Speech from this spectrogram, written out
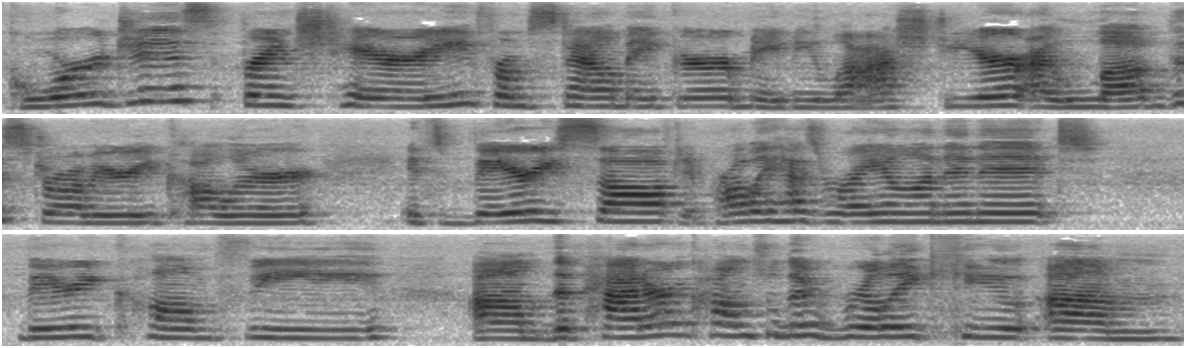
gorgeous French terry from Stylemaker, maybe last year. I love the strawberry color. It's very soft. It probably has rayon in it. Very comfy. Um, the pattern comes with a really cute, um,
